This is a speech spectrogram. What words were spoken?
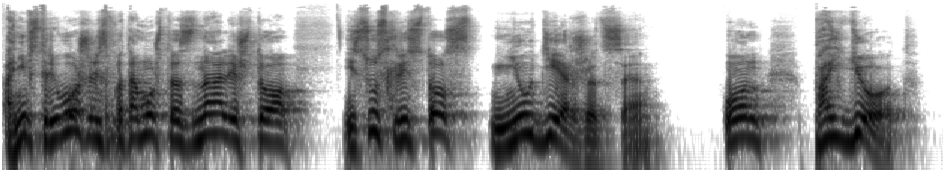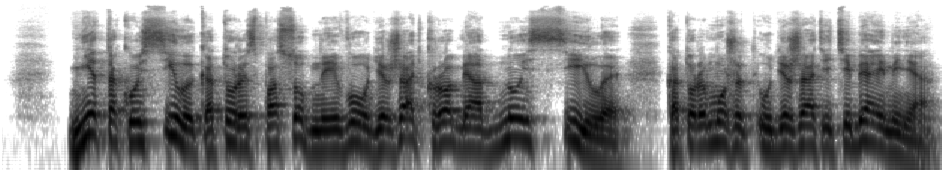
Они встревожились, потому что знали, что Иисус Христос не удержится. Он пойдет. Нет такой силы, которая способна его удержать, кроме одной силы, которая может удержать и тебя, и меня.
